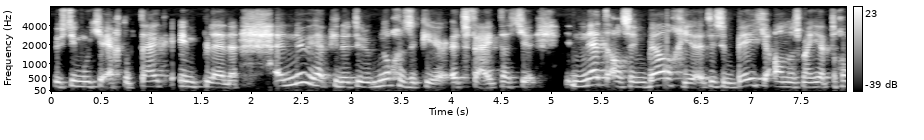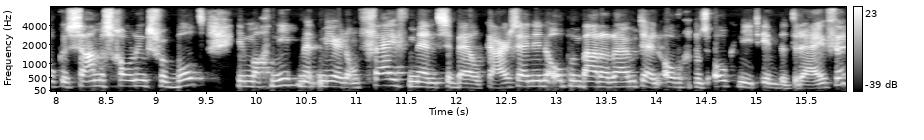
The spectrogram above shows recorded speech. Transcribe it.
Dus die moet je echt op tijd inplannen. En nu heb je natuurlijk nog eens een keer het feit dat je, net als in België, het is een beetje anders, maar je hebt toch ook een samenscholingsverbod. Je mag niet met meer dan vijf mensen bij elkaar zijn in de openbare ruimte en overigens ook niet in bedrijven.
